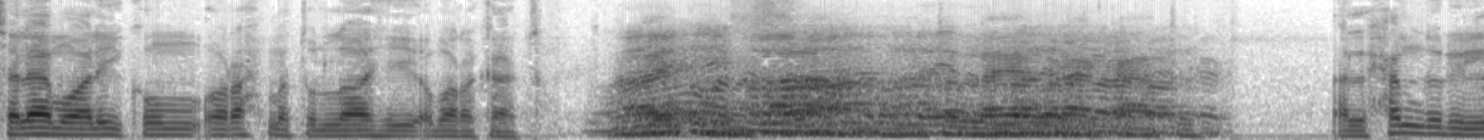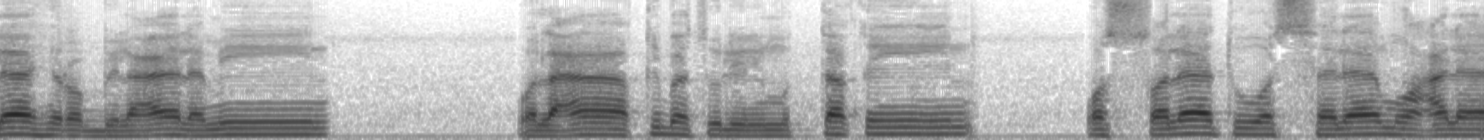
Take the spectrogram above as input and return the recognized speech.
السلام عليكم ورحمة الله وبركاته وعليكم السلام ورحمة الله وبركاته الحمد لله رب العالمين والعاقبة للمتقين والصلاة والسلام على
